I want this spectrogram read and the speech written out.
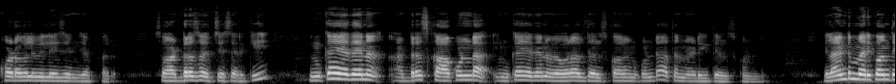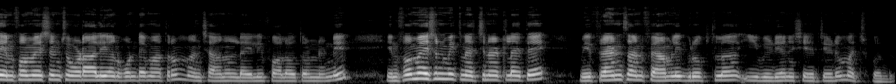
కొడవలి విలేజ్ అని చెప్పారు. సో అడ్రస్ వచ్చేసరికి ఇంకా ఏదైనా అడ్రస్ కాకుండా ఇంకా ఏదైనా వివరాలు తెలుసుకోవాలనుకుంటే అతన్ని అడిగి తెలుసుకోండి. ఇలాంటి మరికొంత ఇన్ఫర్మేషన్ చూడాలి అనుకుంటే మాత్రం మన ఛానల్ డైలీ ఫాలో అవుతుండండి. ఇన్ఫర్మేషన్ మీకు నచ్చినట్లయితే మీ ఫ్రెండ్స్ అండ్ ఫ్యామిలీ గ్రూప్స్లో ఈ వీడియోని షేర్ చేయడం మర్చిపోద్దు.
